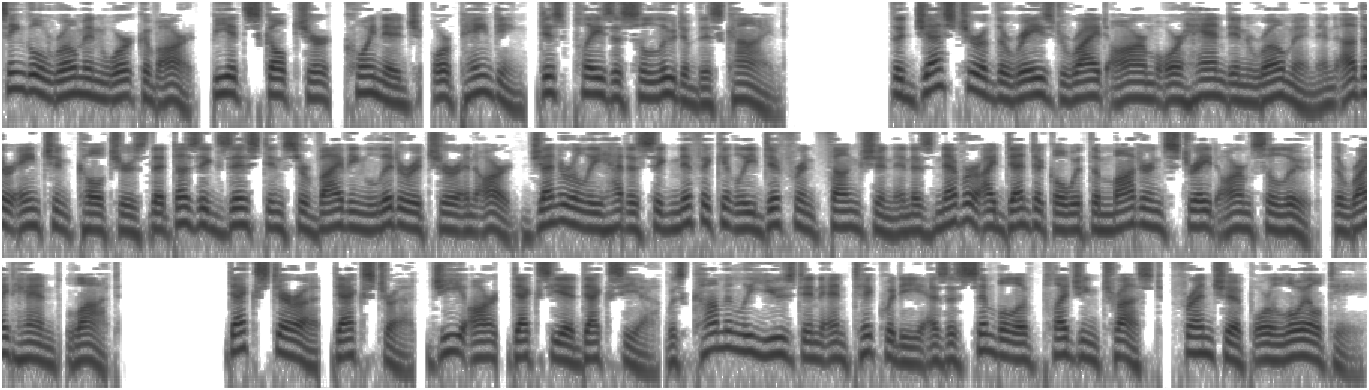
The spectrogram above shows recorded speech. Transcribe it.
single Roman work of art, be it sculpture, coinage, or painting, displays a salute of this kind. The gesture of the raised right arm or hand in Roman and other ancient cultures that does exist in surviving literature and art generally had a significantly different function and is never identical with the modern straight arm salute. The right hand lot. Dextera, dextra, gr, dexia dexia was commonly used in antiquity as a symbol of pledging trust, friendship or loyalty.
